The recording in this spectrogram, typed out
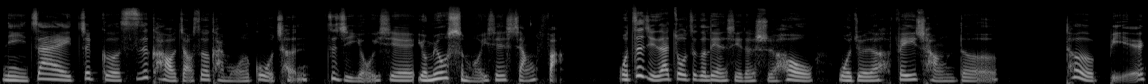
你在这个思考角色楷模的过程，自己有一些有没有什么一些想法？我自己在做这个练习的时候，我觉得非常的特别。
